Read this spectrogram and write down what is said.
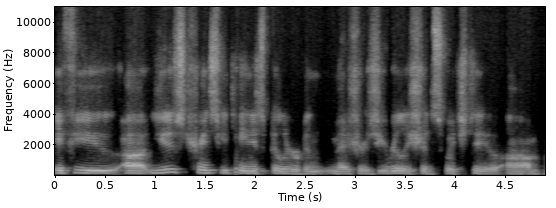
if you uh, use transcutaneous bilirubin measures, you really should switch to um,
